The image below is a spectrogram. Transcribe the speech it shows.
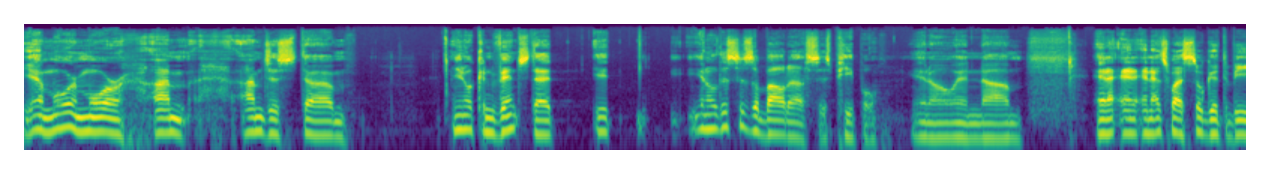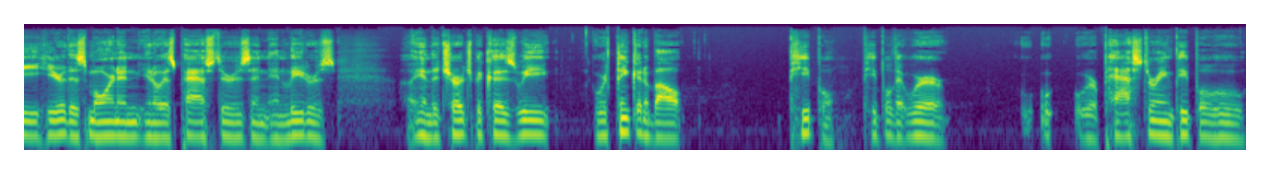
Yeah, more and more, I'm, I'm just, um, you know, convinced that it, you know, this is about us as people, you know, and, um, and, and, and that's why it's so good to be here this morning, you know, as pastors and, and leaders uh, in the church, because we, we're thinking about people, people that we're, we're pastoring, people who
